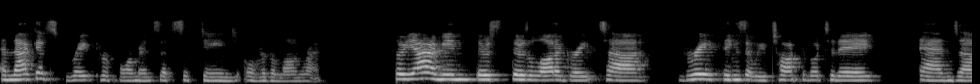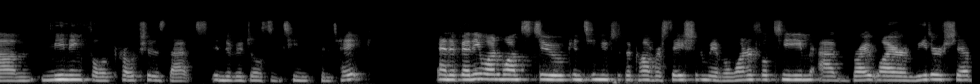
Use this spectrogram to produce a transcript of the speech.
and that gets great performance that's sustained over the long run so yeah i mean there's there's a lot of great uh, great things that we've talked about today and um, meaningful approaches that individuals and teams can take and if anyone wants to continue to the conversation, we have a wonderful team at Brightwire Leadership.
